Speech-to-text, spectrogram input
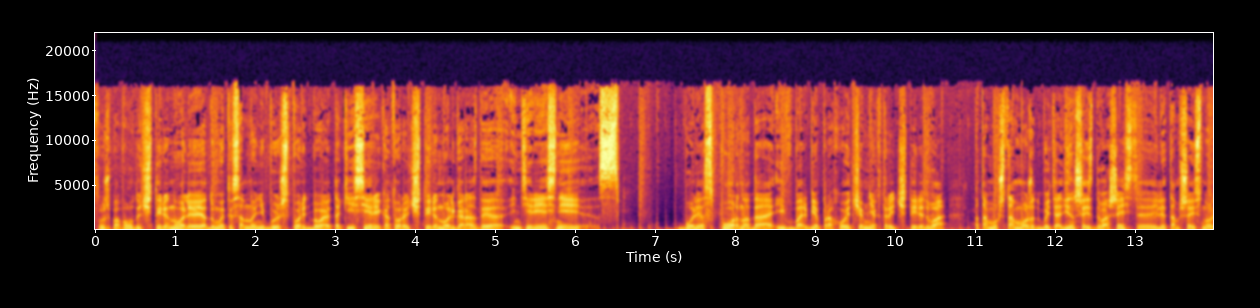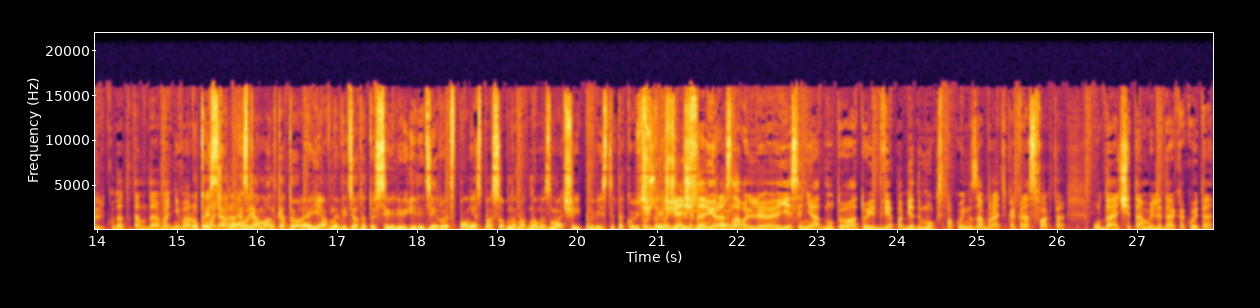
Слушай, по поводу 4-0, я думаю, ты со мной не будешь спорить. Бывают такие серии, которые 4-0 гораздо интереснее, с- более спорно, да, и в борьбе проходят, чем некоторые 4-2. Потому что там может быть 1-6, 2-6 э, или там 6-0 куда-то там, да, в одни ворота Ну, то есть одна из проходит. команд, которая явно ведет эту серию и лидирует, вполне способна в одном из матчей провести такой Слушай, ну щадящий я режим, считаю, да? Ярославль, э, если не одну, то а то и две победы мог спокойно забрать. Как раз фактор удачи там или да какой-то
